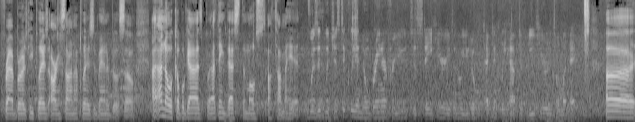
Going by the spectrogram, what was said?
frat brothers. He at Arkansas, and I pledged at Vanderbilt. So I, I know a couple guys, but I think that's the most off the top of my head. Was it logistically a no-brainer for you to stay here, even though you don't technically have to be here until Monday? Uh,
